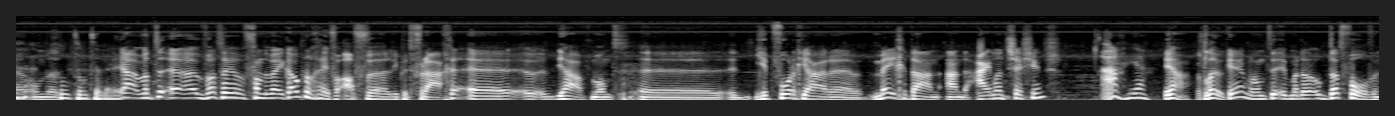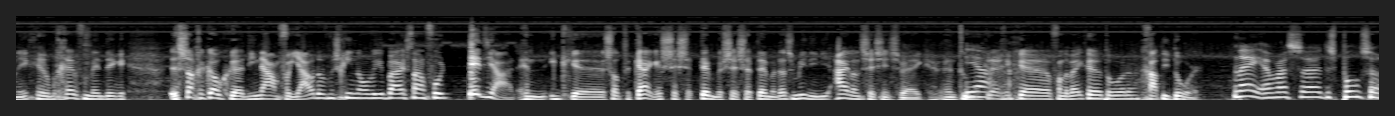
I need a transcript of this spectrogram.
om dat... goed om te weten. Ja, want wat er van de week ook nog even af liep te vragen. Ja, want je hebt vorig jaar meegedaan aan de Island Sessions. Ah, ja. Ja, dat is leuk hè. Want, eh, maar dat, ook dat volgde ik. En op een gegeven moment denk ik, eh, zag ik ook eh, die naam van jou er misschien alweer bij staan voor dit jaar. En ik zat te kijken, 6 september, 6 september, dat is midden in die Island Sessions week. En toen Ja. kreeg ik van de week te horen, gaat die door. Nee, er was, de sponsor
